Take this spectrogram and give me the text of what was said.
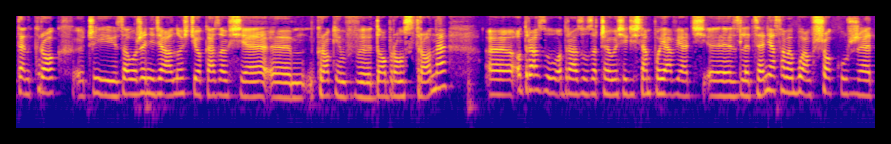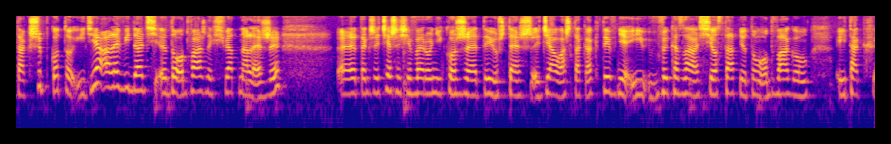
ten krok, czyli założenie działalności okazał się krokiem w dobrą stronę. E, od razu, od razu zaczęły się gdzieś tam pojawiać e, zlecenia. Sama byłam w szoku, że tak szybko to idzie, ale widać do odważnych świat należy. Także cieszę się, Weroniko, że ty już też działasz tak aktywnie i wykazałaś się ostatnio tą odwagą i tak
